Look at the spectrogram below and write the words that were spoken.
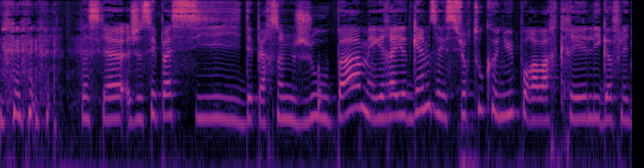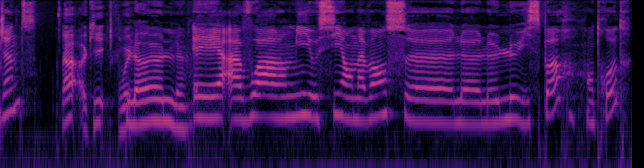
Parce que je sais pas si des personnes jouent ou pas, mais Riot Games est surtout connu pour avoir créé League of Legends Ah, ok. Oui. Lol. et avoir mis aussi en avance euh, le, le, le e-sport, entre autres,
